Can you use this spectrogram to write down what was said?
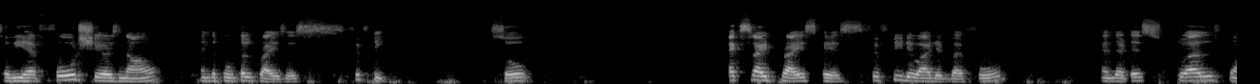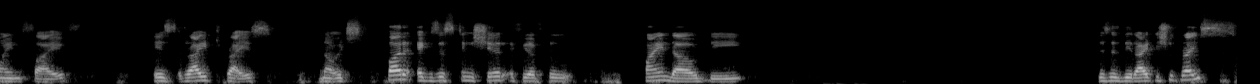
so we have four shares now and the total price is 50. So ex right price is 50 divided by 4 and that is 12.5 is right price. Now it's per existing share if you have to find out the this is the right issue price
